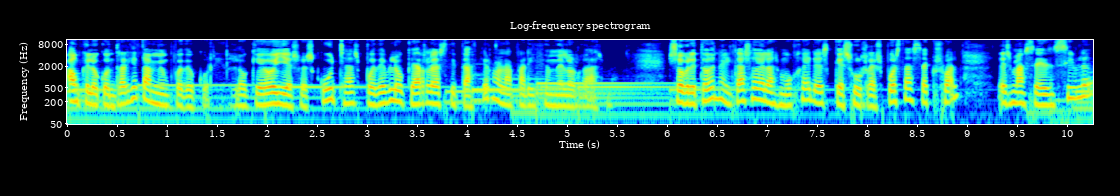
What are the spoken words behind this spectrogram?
Aunque lo contrario también puede ocurrir. Lo que oyes o escuchas puede bloquear la excitación o la aparición del orgasmo. Sobre todo en el caso de las mujeres, que su respuesta sexual es más sensible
